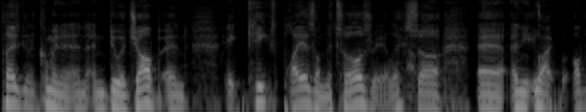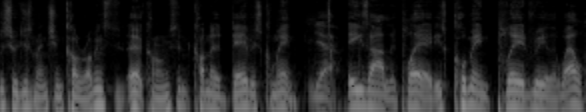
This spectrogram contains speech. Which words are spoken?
Player's going to come in and, and do a job, and it keeps players on the toes really. So, uh, and he, like obviously we just mentioned Connor Robinson, uh, Connor Robinson, Connor Davis come in. Yeah. he's hardly played. He's come in, played really well,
